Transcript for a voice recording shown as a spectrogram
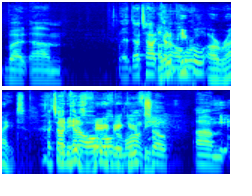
but um, that's how it kind Other of people are right. that's how it, It kind of all very, rolled very along. goofy. So Um, Yeah.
